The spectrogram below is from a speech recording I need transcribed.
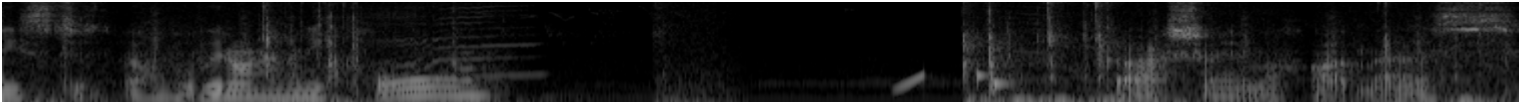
You oh, but we don't have any coal. Gosh, I am a hot mess.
